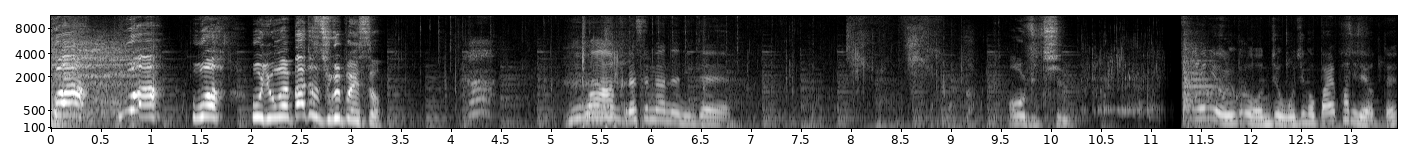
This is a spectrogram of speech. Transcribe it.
우와! 우와! 우와! 오 용알 빠져서 죽을 뻔했어 와 그랬으면은 이제 어우 미친 수현이 얼굴은 언제 오징어 빨판이 되었대?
